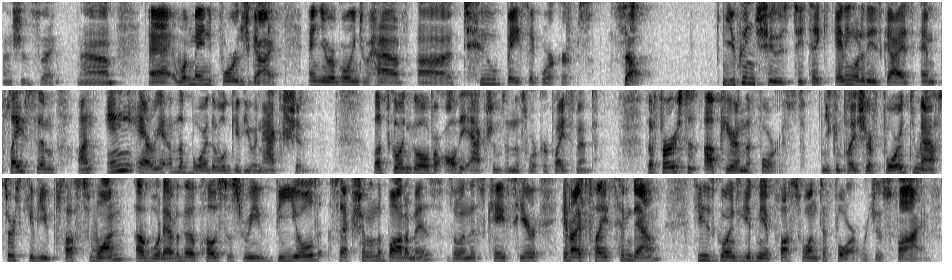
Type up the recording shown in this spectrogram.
I should say, um, uh, one main forge guy, and you are going to have uh, two basic workers. So, you can choose to take any one of these guys and place them on any area of the board that will give you an action. Let's go and go over all the actions in this worker placement. The first is up here in the forest. You can place your Forge Master to give you plus one of whatever the closest revealed section on the bottom is. So in this case here, if I place him down, he's going to give me a plus one to four, which is five.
